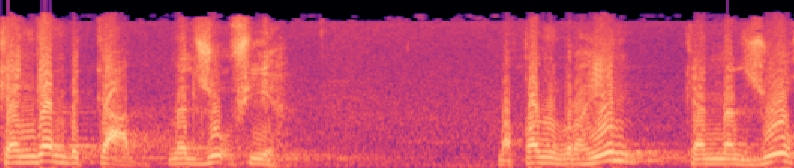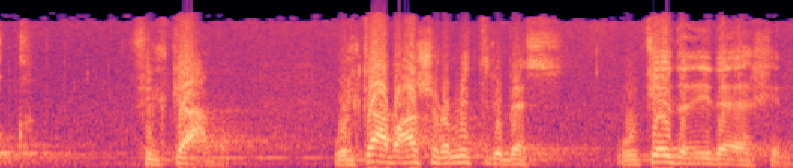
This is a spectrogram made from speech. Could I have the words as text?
كان جنب الكعبة ملزوق فيها. مقام إبراهيم كان ملزوق في الكعبة. والكعبة عشرة متر بس وكده إلى آخره.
